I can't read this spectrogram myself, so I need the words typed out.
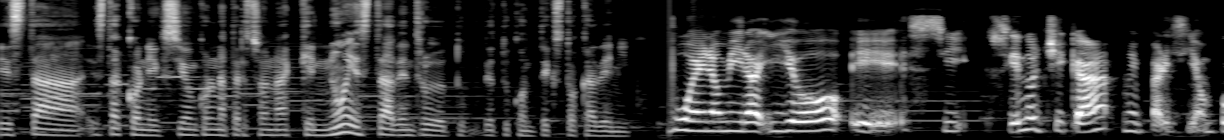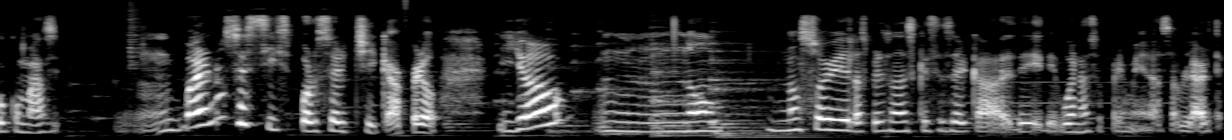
esta, esta conexión con una persona que no está dentro de tu, de tu contexto académico? Bueno, mira, yo eh, sí, siendo chica me parecía un poco más, mm, bueno, no sé si es por ser chica, pero yo mm, no, no soy de las personas que se acerca de, de buenas a primeras a hablarte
